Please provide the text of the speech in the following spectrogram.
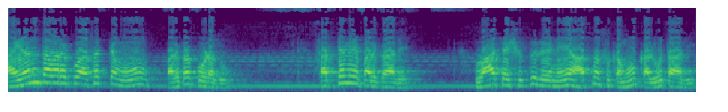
అయినంత వరకు అసత్యము పలకకూడదు. సత్యమే పలకాలి. వాచ శుద్ధులేనే ఆత్మసుఖము కలుగుతాది.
